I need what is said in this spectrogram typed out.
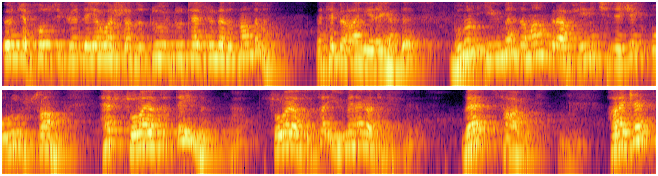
önce pozitif yönde yavaşladı durdu ters yönde hızlandı mı? Ve tekrar aynı yere geldi. Bunun ivme zaman grafiğini çizecek olursam hep sola yatık değil mi? Evet. Sola yatıksa ivme negatif Evet. ve sabit. Hareket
